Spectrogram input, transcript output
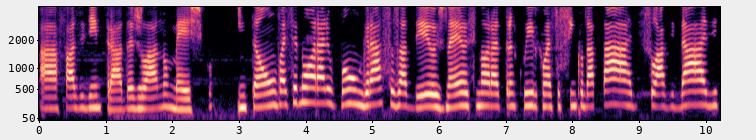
a fase de entradas lá no México. Então vai ser num horário bom, graças a Deus, né? Vai ser num horário tranquilo, começa às 5 da tarde, suavidade.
